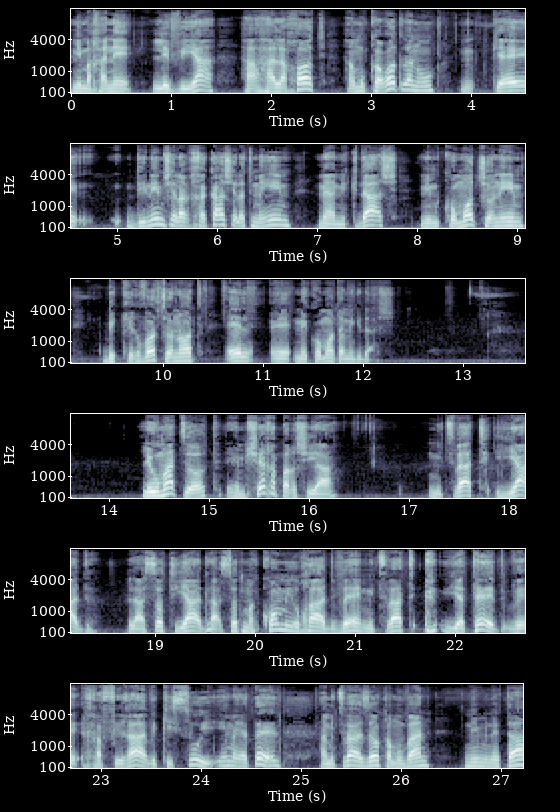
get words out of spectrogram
ממחנה לוויה, ההלכות המוכרות לנו כדינים של הרחקה של הטמאים מהמקדש, ממקומות שונים, בקרבות שונות אל אה, מקומות המקדש. לעומת זאת, המשך הפרשייה, מצוות יד, לעשות יד, לעשות מקום מיוחד, ומצוות יתד, וחפירה וכיסוי עם היתד, המצווה הזו כמובן נמנתה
